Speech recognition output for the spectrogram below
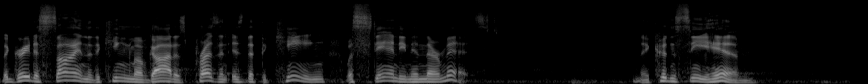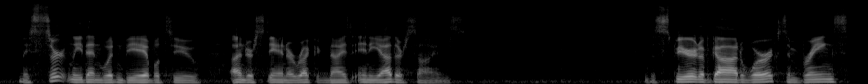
The greatest sign that the kingdom of God is present is that the king was standing in their midst. They couldn't see him. They certainly then wouldn't be able to understand or recognize any other signs. The Spirit of God works and brings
